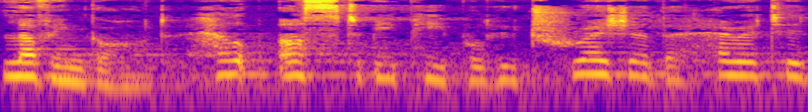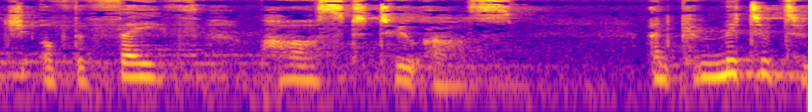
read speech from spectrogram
Loving God, help us to be people who treasure the heritage of the faith passed to us and committed to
